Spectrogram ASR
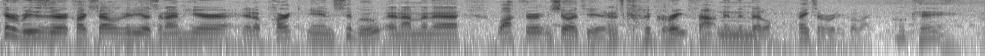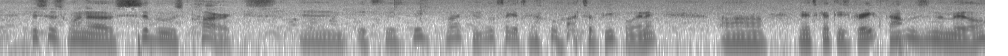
Hey everybody, this is Eric Clark's Travel Videos and I'm here at a park in Sibiu and I'm gonna walk through it and show it to you. And it's got a great fountain in the middle. Thanks everybody, bye-bye. Okay, this is one of Sibiu's parks and it's this big park and it looks like it's got lots of people in it. Uh, and it's got these great fountains in the middle.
